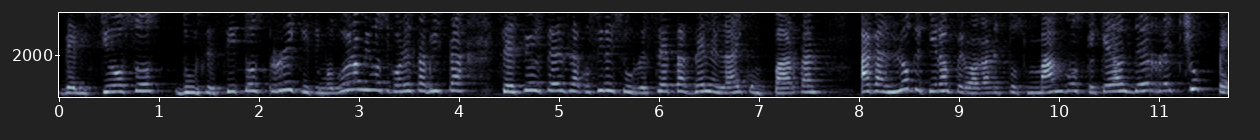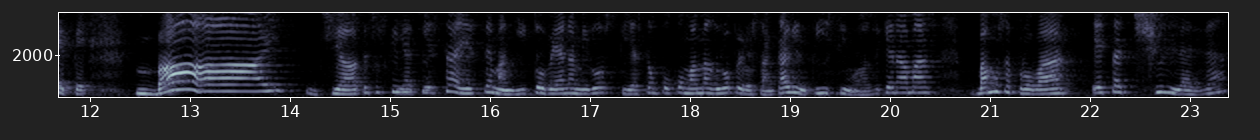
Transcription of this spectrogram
deliciosos, dulcecitos, riquísimos. Bueno amigos, y con esta vista se despiden ustedes la cocina y sus recetas. Denle like, compartan, hagan lo que quieran, pero hagan estos mangos que quedan de rechupete. Bye. Ya te suscribiste. Y aquí está este manguito, vean amigos, que ya está un poco más maduro, pero están calientísimos. Así que nada más vamos a probar esta chulada.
